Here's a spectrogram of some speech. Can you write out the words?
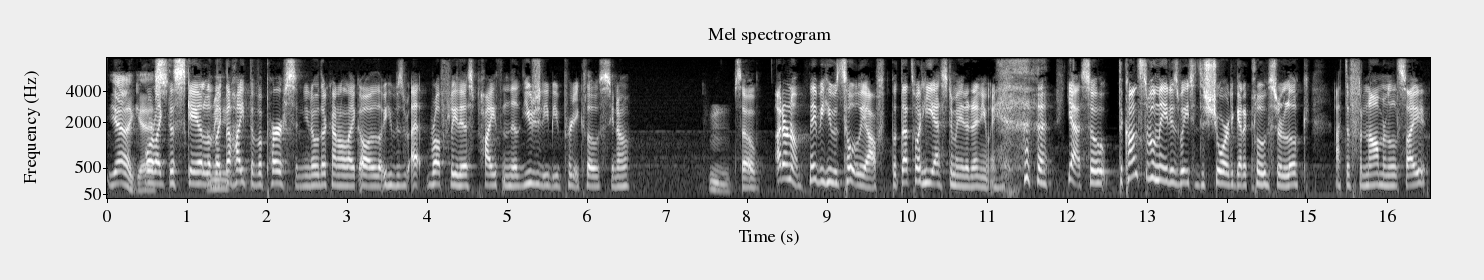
Yeah, I guess. Or like the scale I of like the height of a person. You know, they're kind of like, oh, he was at roughly this height, and they'll usually be pretty close. You know. Hmm. So I don't know. Maybe he was totally off, but that's what he estimated anyway. yeah. So the constable made his way to the shore to get a closer look at the phenomenal sight,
